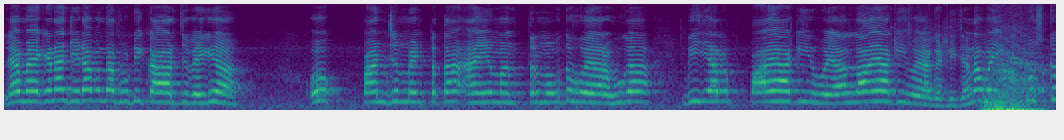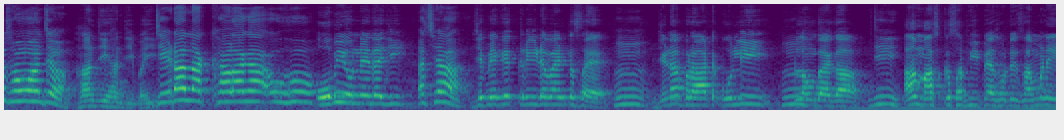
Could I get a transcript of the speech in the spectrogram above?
ਲੈ ਮੈਂ ਕਹਿਣਾ ਜਿਹੜਾ ਬੰਦਾ ਤੁਹਾਡੀ ਕਾਰ 'ਚ ਬਹਿ ਗਿਆ, ਉਹ 5 ਮਿੰਟ ਤਾਂ ਐ ਮੰਤਰਮੁਗਧ ਹੋਇਆ ਰਹੂਗਾ ਵੀ ਯਾਰ ਪਾਇਆ ਕੀ ਹੋਇਆ ਲਾਇਆ ਕੀ ਹੋਇਆ ਗੱਡੀ 'ਚ ਨਾ ਬਾਈ? ਕੁਛ ਕਸੌਆਂ 'ਚ। ਹਾਂਜੀ ਹਾਂਜੀ ਬਾਈ। ਜਿਹੜਾ ਲੱਖ ਵਾਲਾਗਾ ਉਹ? ਉਹ ਵੀ ਉਹਨੇ ਦਾ ਜੀ। ਅੱਛਾ। ਜਿਵੇਂ ਕਿ ਕ੍ਰੀਡ ਇਵੈਂਟਸ ਹੈ ਜਿਹੜਾ ਵਿਰਾਟ ਕੋਹਲੀ ਲਾਉਂਦਾ ਹੈਗਾ ਜੀ। ਆ ਮਸਕ ਸਫੀ ਪਿਆ ਤੁਹਾਡੇ ਸਾਹਮਣੇ।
